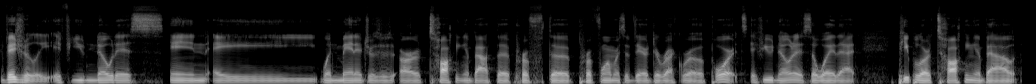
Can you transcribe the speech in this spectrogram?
visually if you notice in a when managers are talking about the perf- the performance of their direct reports if you notice the way that people are talking about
